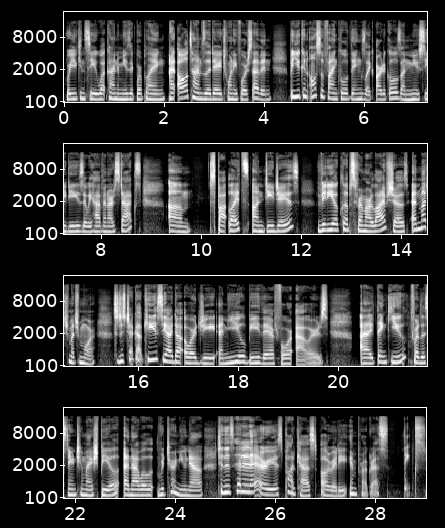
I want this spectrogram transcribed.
where you can see what kind of music we're playing at all times of the day 24 7, but you can also find cool things like articles on new CDs that we have in our stacks. Um, spotlights on DJs, video clips from our live shows, and much, much more. So just check out kuci.org and you'll be there for hours. I thank you for listening to my spiel, and I will return you now to this hilarious podcast already in progress. Thanks.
